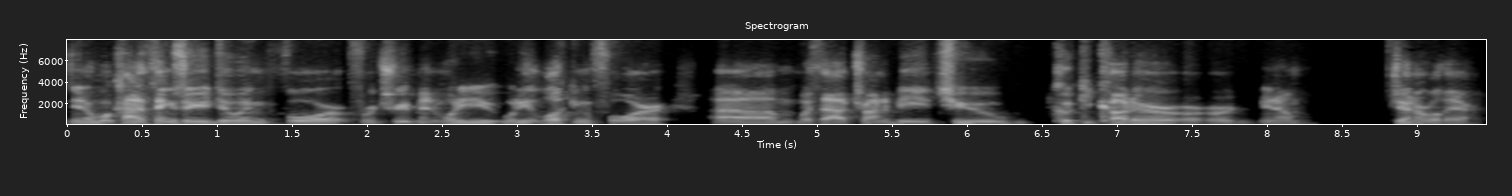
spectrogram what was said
you know, what kind of things are you doing for for treatment? What are you what are you looking for um, without trying to be too cookie cutter or, or you know general there?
